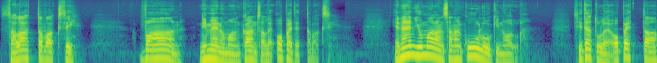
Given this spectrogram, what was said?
salattavaksi, vaan nimenomaan kansalle opetettavaksi. Ja näin Jumalan sanan kuuluukin olla. Sitä tulee opettaa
